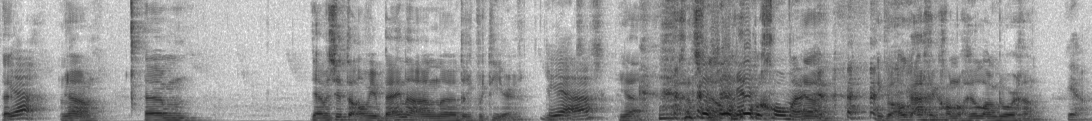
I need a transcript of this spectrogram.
Ja. Ja, ehm, ja we zitten alweer bijna aan eh, drie kwartier. Je Ja. merkt het. Ja, gaat snel. Net begonnen. ja. Ik wil ook eigenlijk gewoon nog heel lang doorgaan. Ja.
